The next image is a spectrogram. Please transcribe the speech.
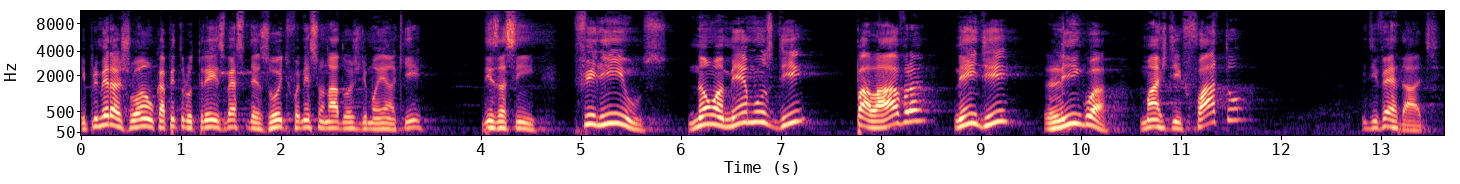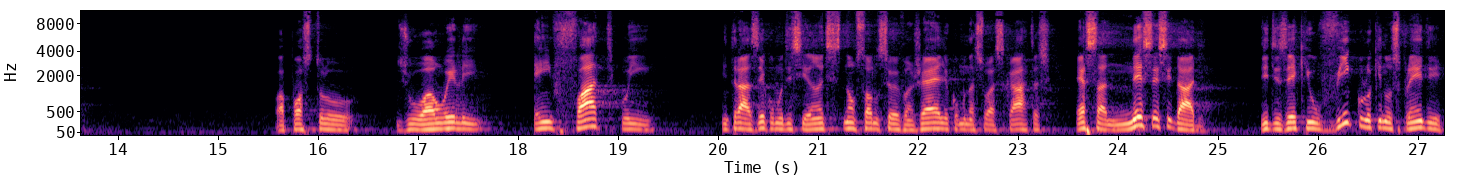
Em 1 João, capítulo 3, verso 18, foi mencionado hoje de manhã aqui, diz assim: Filhinhos, não amemos de palavra nem de língua, mas de fato e de verdade. O apóstolo João, ele é enfático em, em trazer, como disse antes, não só no seu evangelho, como nas suas cartas, essa necessidade de dizer que o vínculo que nos prende,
